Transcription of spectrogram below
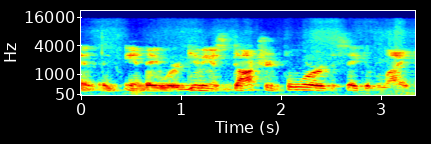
and and they were giving us doctrine for the sake of life,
